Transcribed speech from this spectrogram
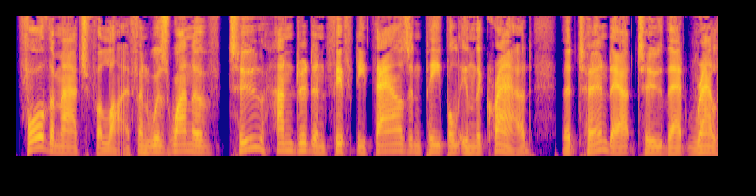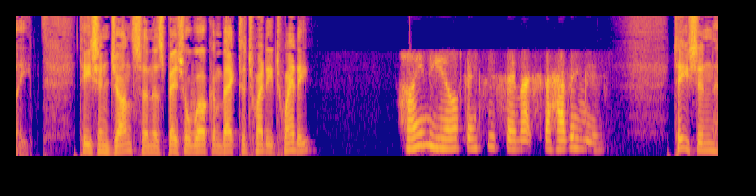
for the March for Life and was one of 250,000 people in the crowd that turned out to that rally. Teeshan Johnson, a special welcome back to 2020. Hi, Neil. Thank you so much for having me. Teeshan,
